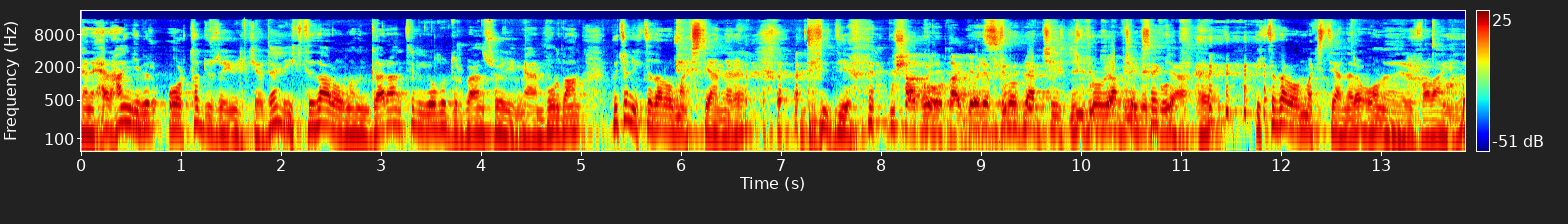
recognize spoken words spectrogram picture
yani herhangi bir orta düzey ülkede iktidar olmanın garantili yoludur ben söyleyeyim. Yani buradan bütün iktidar olmak isteyenlere diye bu şarkı böyle, oradan Böyle problem, çek, problem çeksek ya. Evet. İktidar olmak isteyenlere 10 önerir falan gibi.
